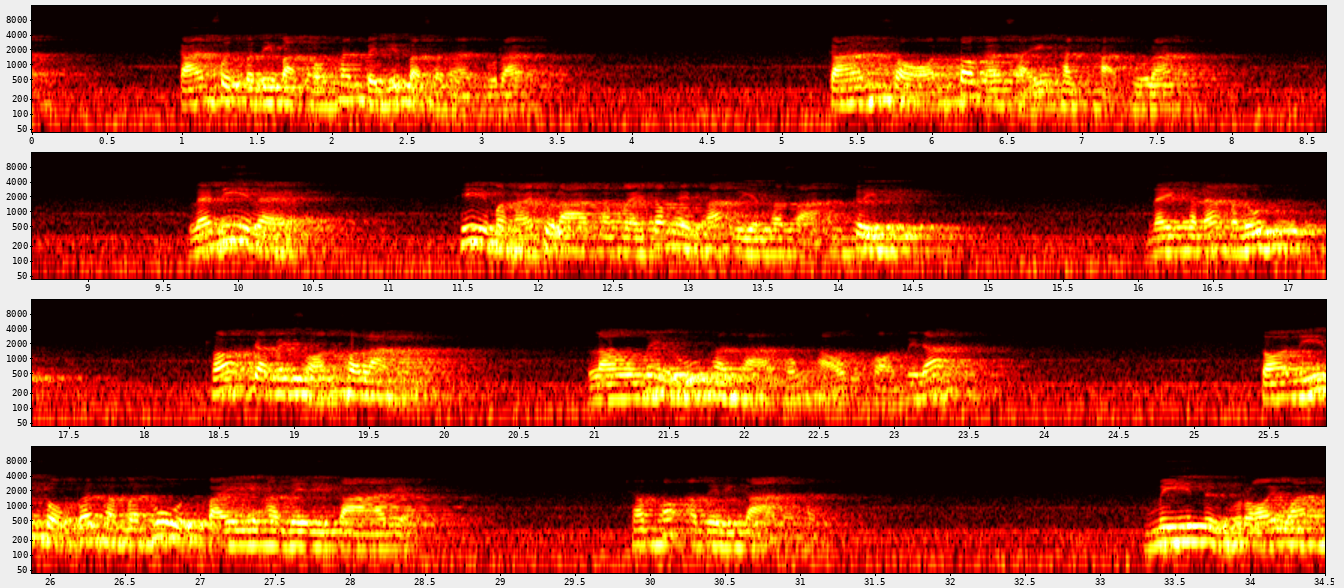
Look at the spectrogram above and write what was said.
การฝึกปฏิบัติของท่านเป็นวิปัสสนาธุระ การสอนต้องอาศัยคันถาธุระ และนี่แหละที่มหาจุฬาทำไมต้องให้พระเรียนภาษาอังกฤษ ในคณะมนุษย์ เพราะจะไปสอนฝรั่ง เราไม่รู้ภาษาของเขาสอนไม่ได้ ตอนนี้ส่งพระธรรมทูตไปอเมริกาเนี่ย เฉพาะอเมริกานะครับมีหนึ่งร้อยวัด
